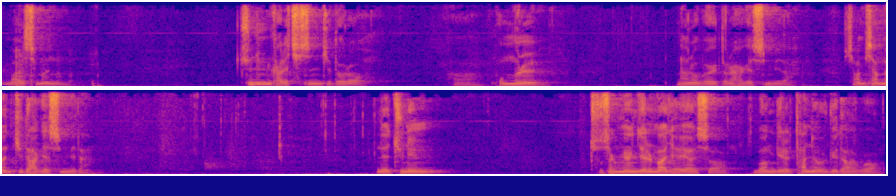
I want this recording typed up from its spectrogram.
말씀은 주님 가르치신 기도로 어, 본문을 나눠보도록 하겠습니다. 잠시 한번 기도하겠습니다. 네, 주님 추석 명절을 맞이하여서 먼 길을 다녀오기도 하고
